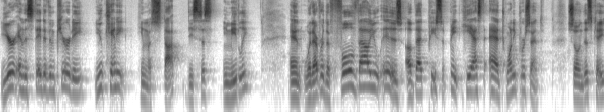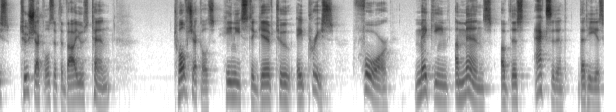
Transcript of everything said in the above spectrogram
You're in the state of impurity, you can't eat. He must stop, desist immediately, and whatever the full value is of that piece of meat, he has to add 20%. So in this case, two shekels, if the value is 10, 12 shekels he needs to give to a priest for making amends of this accident that he has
